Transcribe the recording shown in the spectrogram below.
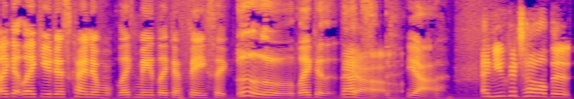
Like it, like you just kind of like made like a face, like ooh, like uh, that's yeah. yeah. And you could tell that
